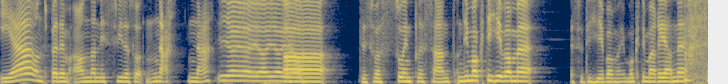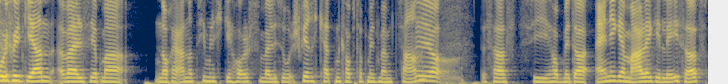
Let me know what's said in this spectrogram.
R und bei dem anderen ist es wieder so, na, na. Ja, ja, ja, ja, ja. Äh, das war so interessant. Und ich mag die Hebamme, also die Hebamme, ich mag die Marianne voll, voll gern, weil sie hat mir nachher auch noch ziemlich geholfen, weil ich so Schwierigkeiten gehabt habe mit meinem Zahn. ja. Das heißt, sie hat mir da einige Male gelasert.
